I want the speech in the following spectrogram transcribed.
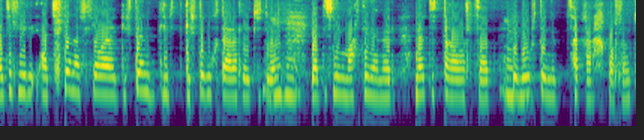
ажил ажилтай ажил руугаа гэртээ гэртээ хүүхдээ хараал байж байгаа. Ядаж нэг Мартин амир найзтайгаа уулзаад яг өөртөө нэг цаг гаргах боломж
